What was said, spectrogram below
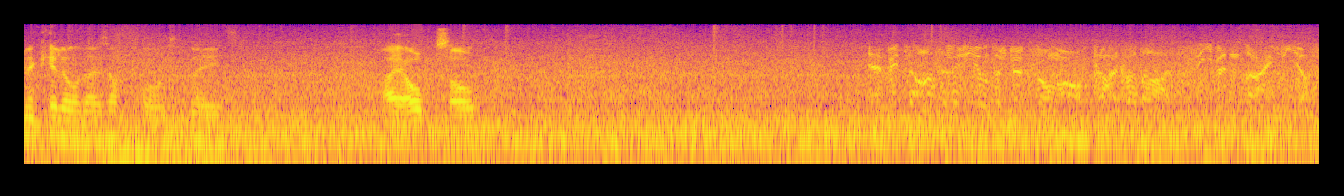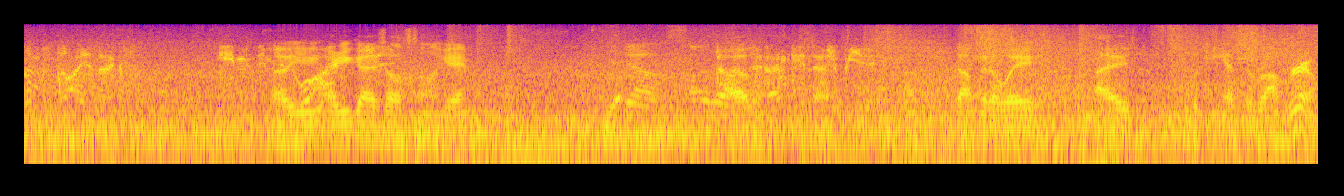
going to kill all those off-boards, please? I hope so. Are you, are you guys all still in the game? Yeah. yeah um, I'm, I'm, I'm gonna wait. I'm looking at the wrong room.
